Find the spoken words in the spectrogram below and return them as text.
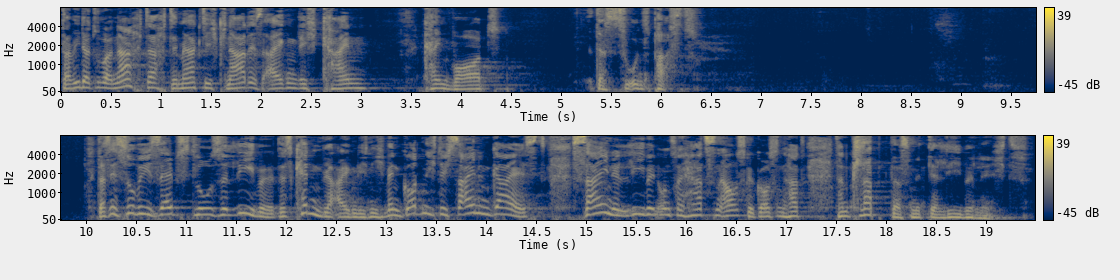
da wieder drüber nachdachte, merkte ich, Gnade ist eigentlich kein, kein Wort, das zu uns passt. Das ist so wie selbstlose Liebe. Das kennen wir eigentlich nicht. Wenn Gott nicht durch seinen Geist seine Liebe in unsere Herzen ausgegossen hat, dann klappt das mit der Liebe nicht.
